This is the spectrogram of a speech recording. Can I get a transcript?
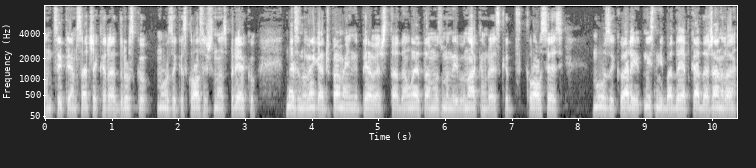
un citiem sačakarēt drusku mūzikas klausīšanās prieku. Nezinu, vienkārši pamēģini pievērst tādām lietām uzmanību nākamreiz, kad klausies mūziku arī īstenībā da jebkādā žanrā.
